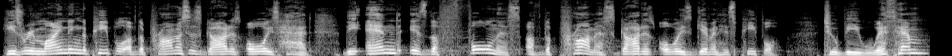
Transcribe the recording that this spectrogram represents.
He's reminding the people of the promises God has always had. The end is the fullness of the promise God has always given his people to be with him,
